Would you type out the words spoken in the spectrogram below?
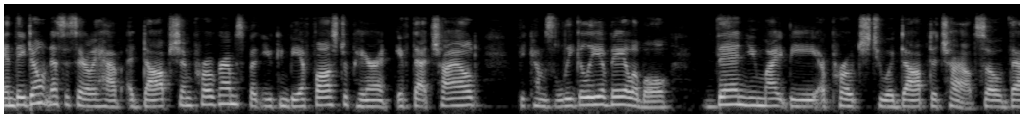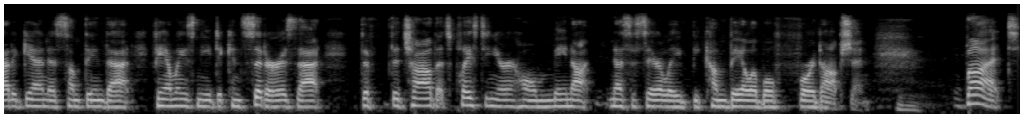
and they don't necessarily have adoption programs, but you can be a foster parent if that child becomes legally available then you might be approached to adopt a child. So that again is something that families need to consider is that the, the child that's placed in your home may not necessarily become available for adoption. Mm-hmm. But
